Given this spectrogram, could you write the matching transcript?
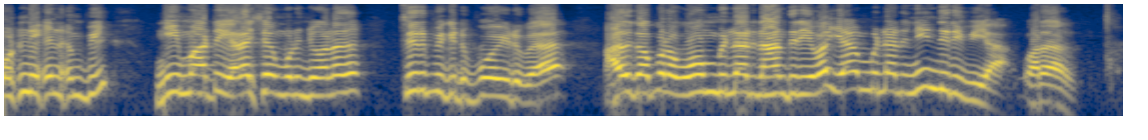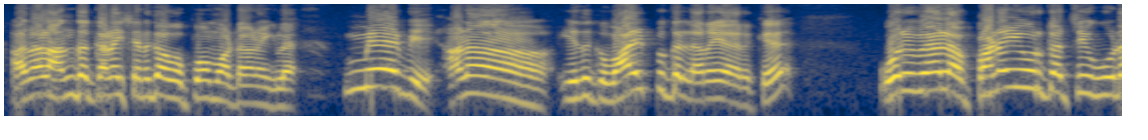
ஒன்னே நம்பி நீ மாட்டு எலெக்ஷன் முடிஞ்சோடனே திருப்பிக்கிட்டு போயிடுவ. அதுக்கப்புறம் ஓம் பின்னாடி நான் தெரியவா? ஏன் பின்னாடி நீ திரிவியா? வராது. அதனால அந்த கனெக்ஷனுக்கு அவங்க போக மாட்டான்னு மேபி ஆனா இதுக்கு வாய்ப்புகள் நிறைய இருக்கு. ஒருவேளை பனையூர் கட்சி கூட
